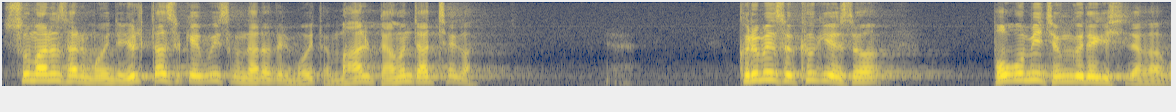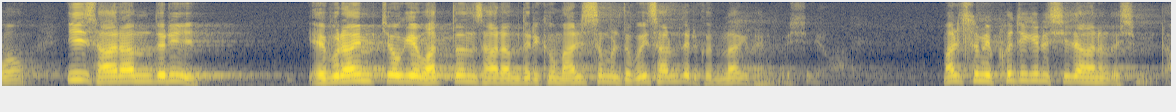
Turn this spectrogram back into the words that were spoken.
수많은 사람이 모인데 15개국 이상 나라들이 모였다. 마을 병원 자체가. 그러면서 거기에서 복음이 전거되기 시작하고 이 사람들이 에브라임 쪽에 왔던 사람들이 그 말씀을 듣고 이 사람들이 거듭나게 되는 것이에요. 말씀이 퍼지기를 시작하는 것입니다.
